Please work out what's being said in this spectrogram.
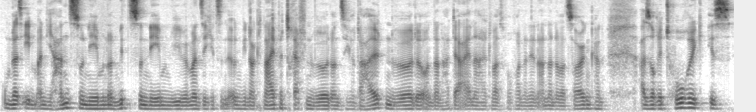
um das eben an die Hand zu nehmen und mitzunehmen, wie wenn man sich jetzt in irgendwie einer Kneipe treffen würde und sich unterhalten würde und dann hat der eine halt was, wovon er den anderen überzeugen kann. Also Rhetorik ist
